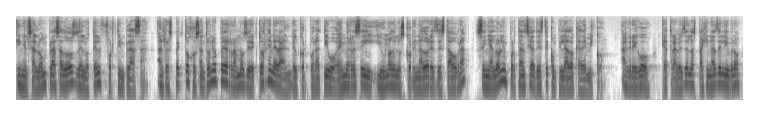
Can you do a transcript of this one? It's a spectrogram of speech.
en el Salón Plaza 2 del Hotel Fortín Plaza. Al respecto, José Antonio Pérez Ramos, director general del corporativo MRCI y uno de los coordinadores de esta obra, señaló la importancia de este compilado académico. Agregó que a través de las páginas del libro,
